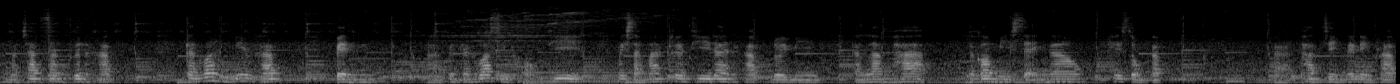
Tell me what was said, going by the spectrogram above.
ธรรมชาติสร้างขึ้นนะครับ การวาดหุ่นนิ่งครับเป็นเป็นการวาดสิ่งของที่ไม่สามารถเคลื่อนที่ได้นะครับ โดยมีการล่างภาพ แล้วก็มีแสงเงาให้สมกับภาพจริงนั่นเองครับ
